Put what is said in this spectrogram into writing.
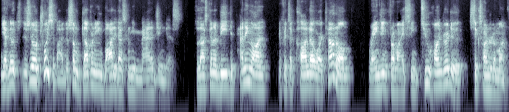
You have no. There's no choice about it. There's some governing body that's going to be managing this. So that's going to be depending on if it's a condo or a townhome ranging from I seen 200 to 600 a month.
